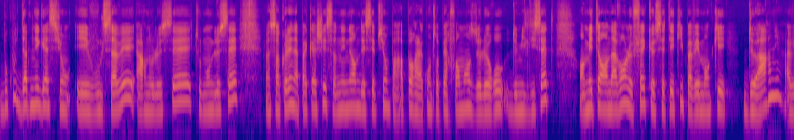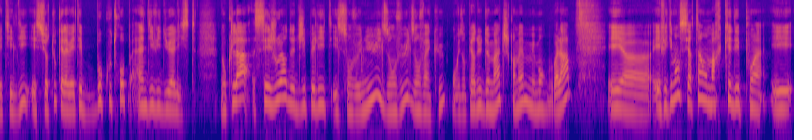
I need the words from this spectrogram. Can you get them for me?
beaucoup d'abnégation. Et vous le savez, Arnaud le sait, tout le monde le sait, Vincent Collet n'a pas caché son énorme déception par rapport à la contre-performance de l'Euro 2017 en mettant en avant le fait que cette équipe avait manqué de hargne, avait-il dit, et surtout qu'elle avait été beaucoup trop individualiste. Donc là, ces joueurs de Jeep Elite, ils sont venus, ils ont vu, ils ont vaincu. Bon, ils ont perdu deux matchs quand même, mais bon, voilà. Et, euh, effectivement, certains ont marqué des points. Et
